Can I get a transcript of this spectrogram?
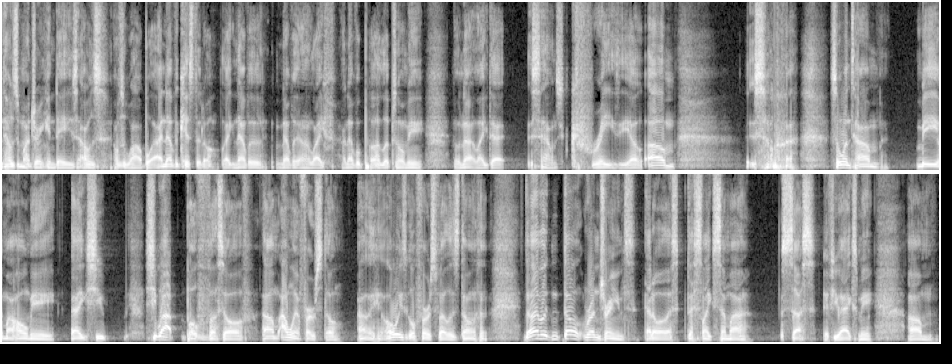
was in my drinking days. I was I was a wild boy. I never kissed her though. Like never, never in her life. I never put her lips on me. No, not like that. It sounds crazy, yo. Um, so so one time, me and my homie, like she she whopped both of us off. Um, I went first though. Uh, always go first, fellas. Don't don't ever don't run trains at all. That's that's like semi sus, if you ask me. Um,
